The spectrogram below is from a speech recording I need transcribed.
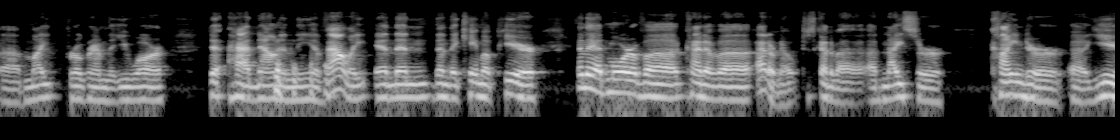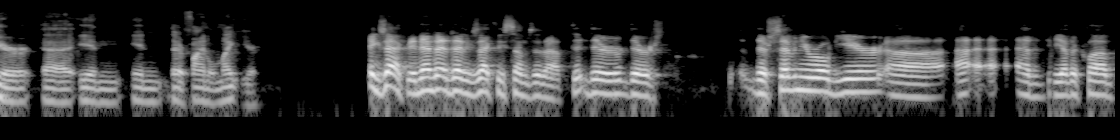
uh, mite program that you are that had down in the uh, valley, and then then they came up here and they had more of a kind of a I don't know, just kind of a, a nicer, kinder uh, year uh, in in their final mite year. Exactly, that, that that exactly sums it up. Their their their seven year old year uh, at the other club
